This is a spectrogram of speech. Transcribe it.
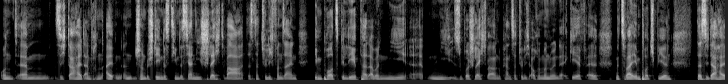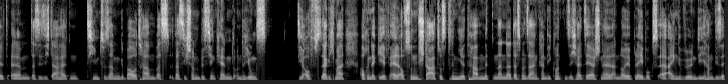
Und ähm, sich da halt einfach ein, alten, ein schon bestehendes Team, das ja nie schlecht war, das natürlich von seinen Imports gelebt hat, aber nie, äh, nie super schlecht war. Und du kannst natürlich auch immer nur in der GFL mit zwei Imports spielen dass sie da halt, ähm, dass sie sich da halt ein Team zusammengebaut haben, was, was sich schon ein bisschen kennt und Jungs, die auf, sag ich mal, auch in der GFL auf so einem Status trainiert haben miteinander, dass man sagen kann, die konnten sich halt sehr schnell an neue Playbooks äh, eingewöhnen, die haben diese,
